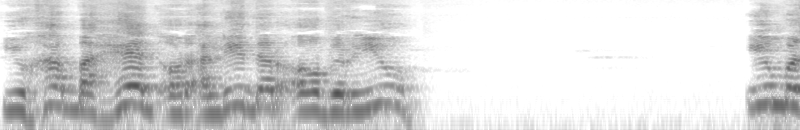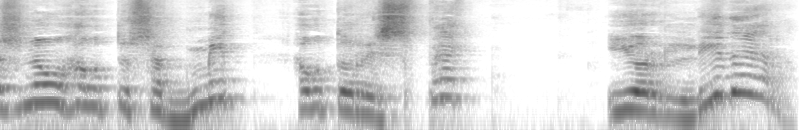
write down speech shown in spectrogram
you have a head or a leader over you. You must know how to submit, how to respect your leader.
